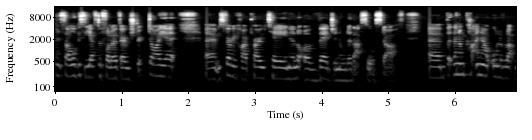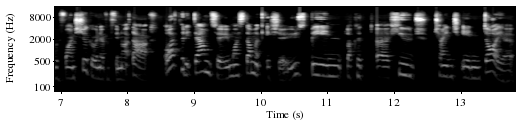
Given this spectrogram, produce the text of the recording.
And so obviously you have to follow a very strict diet. Um, it's very high protein, a lot of veg and all of that sort of stuff. Um, but then I'm cutting out all of like refined sugar and everything like that. I've put it down to my stomach issues being like a, a huge change in diet.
